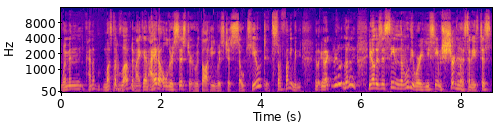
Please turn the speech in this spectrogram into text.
women kind of must have loved him. I I had an older sister who thought he was just so cute. It's so funny when you- you're like literally, you know, there's this scene in the movie where you see him shirtless and he's just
